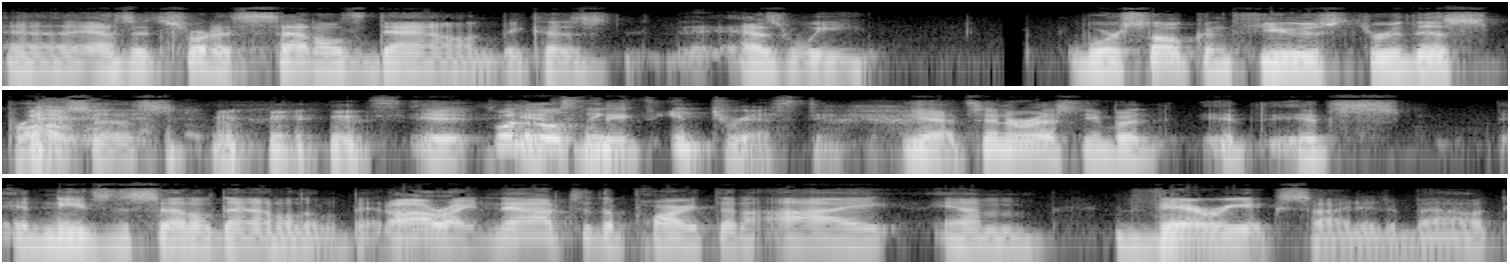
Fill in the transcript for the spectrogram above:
uh, as it sort of settles down because as we we're so confused through this process. it's, It, it's one of it those things ne- that's interesting. yeah, it's interesting, but it it's it needs to settle down a little bit. All right, now to the part that I am very excited about,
